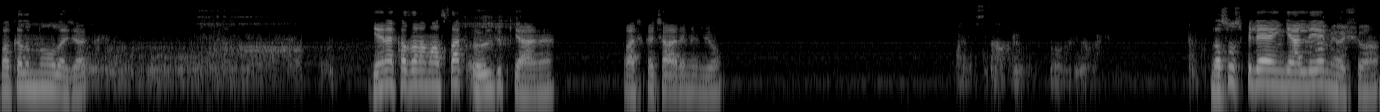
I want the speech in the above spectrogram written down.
Bakalım ne olacak. Gene kazanamazsak öldük yani. Başka çaremiz yok. Nasus bile engelleyemiyor şu an.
